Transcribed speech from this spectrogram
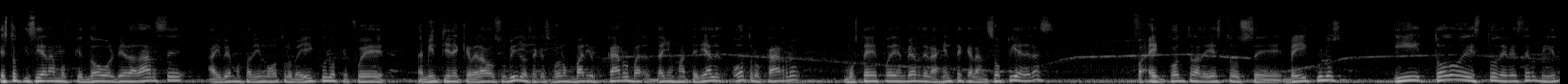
Esto quisiéramos que no volviera a darse. Ahí vemos también otro vehículo que fue, también tiene quebrado su vidrio, o sea que se fueron varios carros, daños materiales. Otro carro, como ustedes pueden ver, de la gente que lanzó piedras en contra de estos eh, vehículos y todo esto debe servir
